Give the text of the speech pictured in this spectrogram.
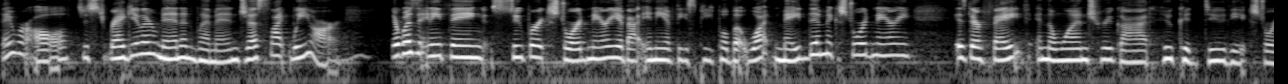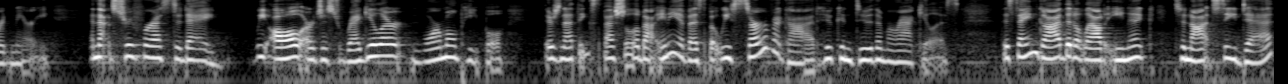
They were all just regular men and women, just like we are. There wasn't anything super extraordinary about any of these people, but what made them extraordinary is their faith in the one true God who could do the extraordinary. And that's true for us today. We all are just regular, normal people. There's nothing special about any of us, but we serve a God who can do the miraculous. The same God that allowed Enoch to not see death,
